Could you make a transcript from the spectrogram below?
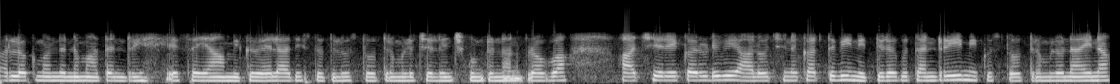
పరలోకమందున్న మా తండ్రి ఏసయ్య మీకు వేలాది స్థుతులు స్తోత్రములు చెల్లించుకుంటున్నాను ప్రవ్వా. ఆశ్చర్యకరుడివి ఆలోచనకర్తవి నిత్యుడగు తండ్రి మీకు స్తోత్రములు నాయన.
